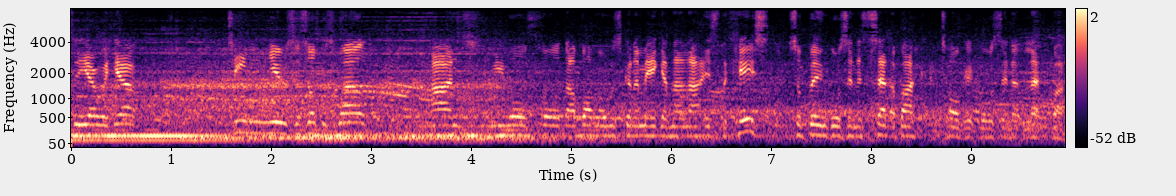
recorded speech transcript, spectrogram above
So yeah, we're here. Team news is up as well, and we all thought that Botman was going to make it, and that is the case. So Burn goes in at centre back, and Targett goes in at left back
